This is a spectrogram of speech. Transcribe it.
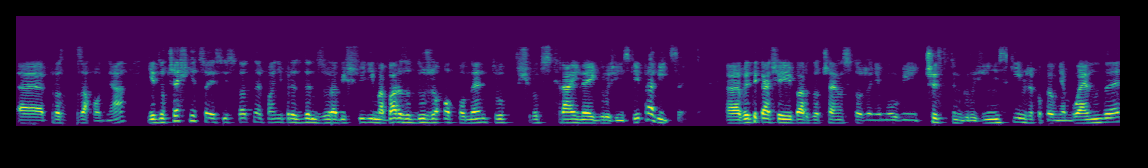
e, prozachodnia. Jednocześnie, co jest istotne, pani prezydent Zurabiszwili ma bardzo dużo oponentów wśród skrajnej gruzińskiej prawicy. E, wytyka się jej bardzo często, że nie mówi czystym gruzińskim, że popełnia błędy,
